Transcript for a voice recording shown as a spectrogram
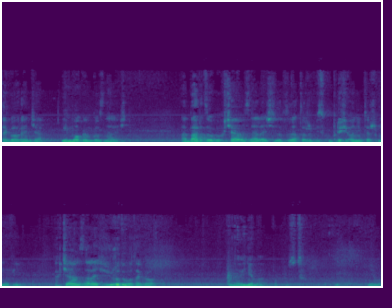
tego orędzia. Nie mogłem go znaleźć. A bardzo go chciałem znaleźć, ze względu na to, że biskup Ryś o nim też mówi. A chciałem znaleźć źródło tego. No i nie ma po prostu. Nie ma.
